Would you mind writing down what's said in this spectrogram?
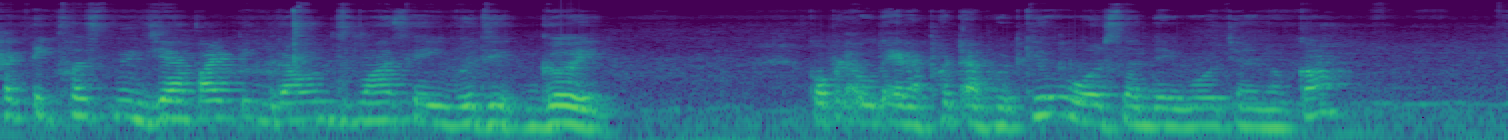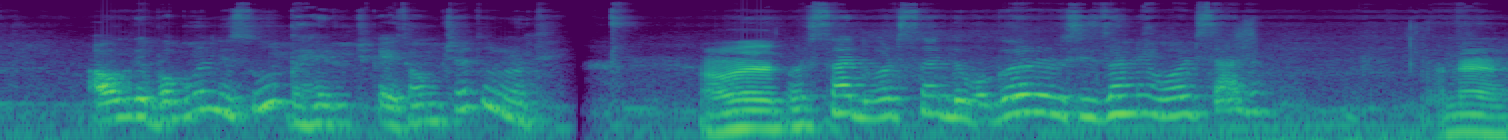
થર્ટી ફર્સ્ટની જ્યાં પાર્ટી ગ્રાઉન્ડમાં છે એ બધી ગઈ. કપડાં ઉતાર્યા ફટાફટ. કેવો વરસાદ આવ્યો અચાનક કા? આ વખતે ભગવાનને શું ધાર્યું છે? કંઈ સમજાતું નથી. હવે વરસાદ વરસાદ વગર સિઝને વરસાદ. અને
